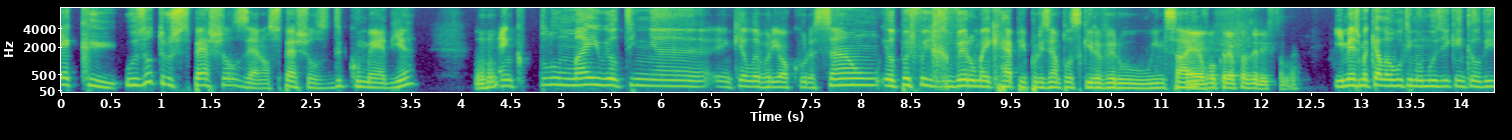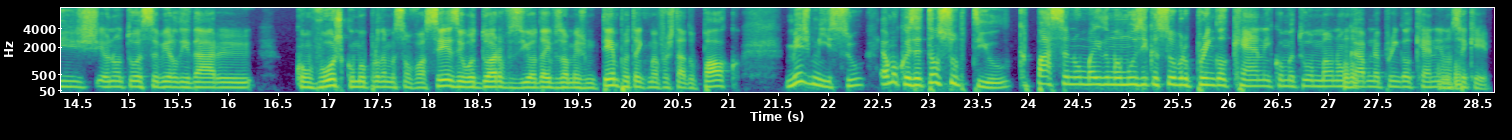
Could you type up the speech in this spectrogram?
é que os outros specials eram specials de comédia, uhum. em que pelo meio ele tinha, em que ele abria o coração. Eu depois fui rever o Make Happy, por exemplo, a seguir a ver o Inside. É, eu vou querer fazer isso também. E mesmo aquela última música em que ele diz: Eu não estou a saber lidar eh, convosco, o meu problema são vocês, eu adoro-vos e odeio-vos ao mesmo tempo, eu tenho que me afastar do palco. Mesmo isso é uma coisa tão subtil que passa no meio de uma música sobre o Pringle Can e como a tua mão não uhum. cabe na Pringle Can e não sei o uhum. quê.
